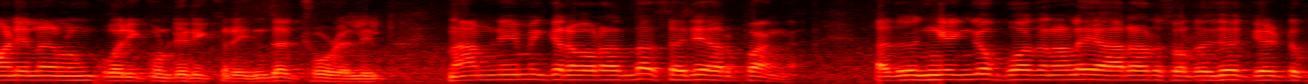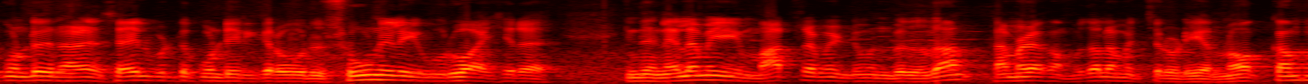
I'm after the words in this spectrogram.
மாநிலங்களும் கோரிக்கொண்டிருக்கிற இந்த சூழலில் நாம் நியமிக்கிறவராக இருந்தால் சரியாக இருப்பாங்க. அது எங்கெங்கோ போதனால யாராரும் சொல்கிறதையோ கேட்டுக்கொண்டு ந- செயல்பட்டு கொண்டிருக்கிற ஒரு சூழ்நிலை உருவாகிற இந்த நிலைமையை மாற்ற வேண்டும் என்பதுதான் தமிழக முதலமைச்சருடைய நோக்கம்.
